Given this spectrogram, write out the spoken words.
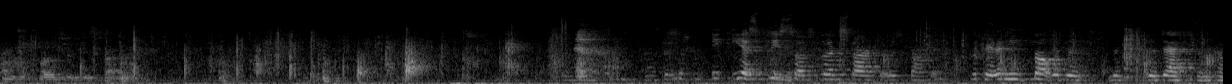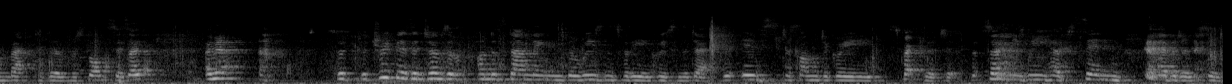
kinds of flows you've described? Yes, please, so let's start responding. Okay, let me start with the, the, the deaths and come back to the responses. I, I mean, the, the truth is, in terms of understanding the reasons for the increase in the deaths, it is to some degree speculative, but certainly we have seen evidence of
